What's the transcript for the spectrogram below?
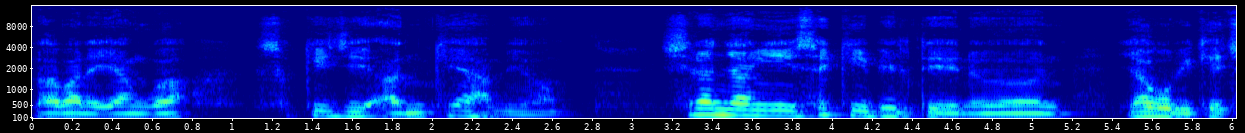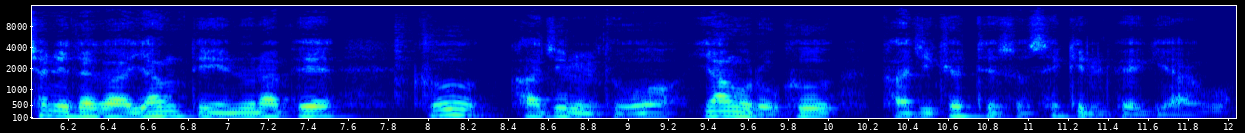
라반의 양과 섞이지 않게 하며 실한 양이 새끼 뵐 때에는 야곱이 개천에다가 양떼의 눈앞에 그 가지를 두어 양으로 그 가지 곁에서 새끼를 베게 하고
